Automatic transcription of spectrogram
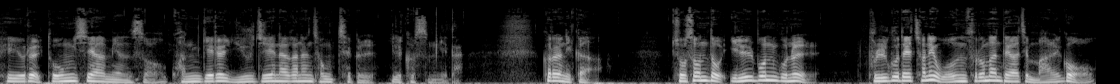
회유를 동시에 하면서 관계를 유지해 나가는 정책을 일컫습니다. 그러니까 조선도 일본군을 불구대천의 원수로만 대하지 말고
